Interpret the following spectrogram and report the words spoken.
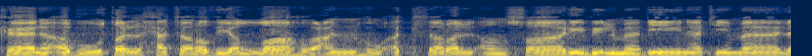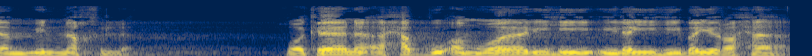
كان أبو طلحة رضي الله عنه أكثر الأنصار بالمدينة مالا من نخل وكان أحب أمواله إليه بيرحاء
